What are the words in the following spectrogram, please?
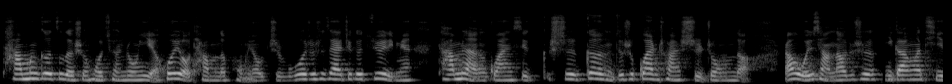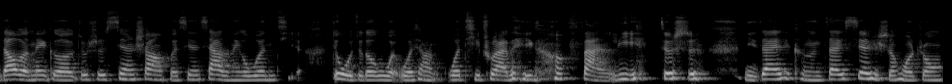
他们各自的生活圈中也会有他们的朋友，只不过就是在这个剧里面，他们两个关系是更就是贯穿始终的。然后我就想到，就是你刚刚提到的那个，就是线上和线下的那个问题。就我觉得，我我想我提出来的一个 反例，就是你在可能在现实生活中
